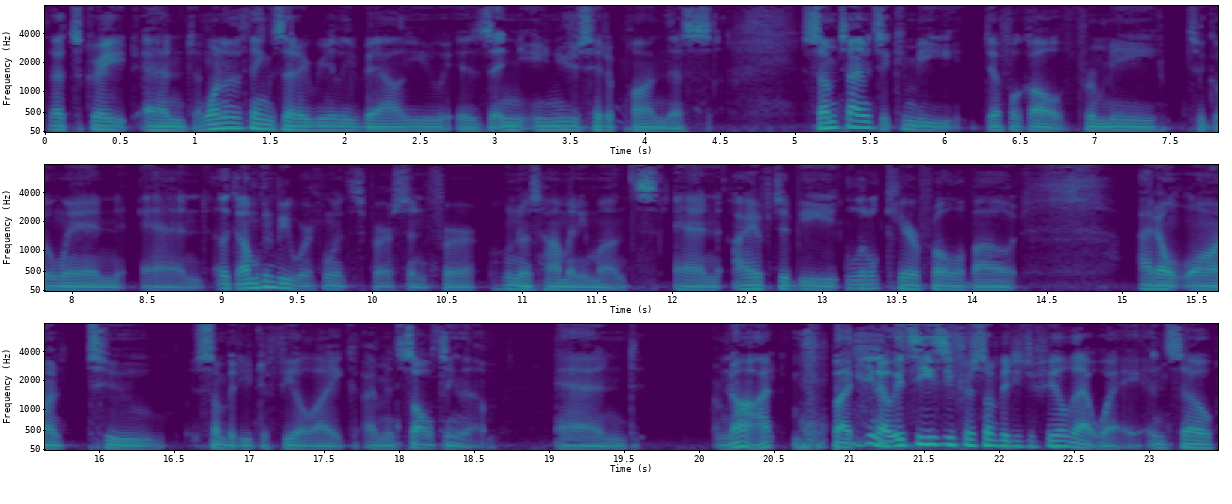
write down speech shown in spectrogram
that's great. And one of the things that I really value is, and, and you just hit upon this, sometimes it can be difficult for me to go in and like I'm going to be working with this person for who knows how many months and I have to be a little careful about I don't want to somebody to feel like I'm insulting them and I'm not, but you know, it's easy for somebody to feel that way. And so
